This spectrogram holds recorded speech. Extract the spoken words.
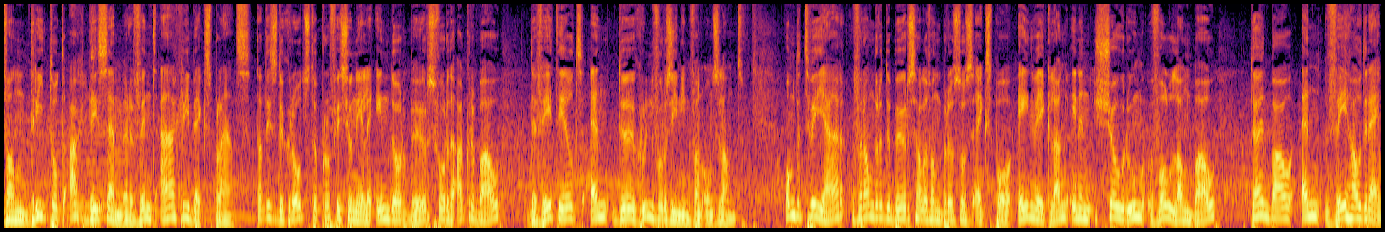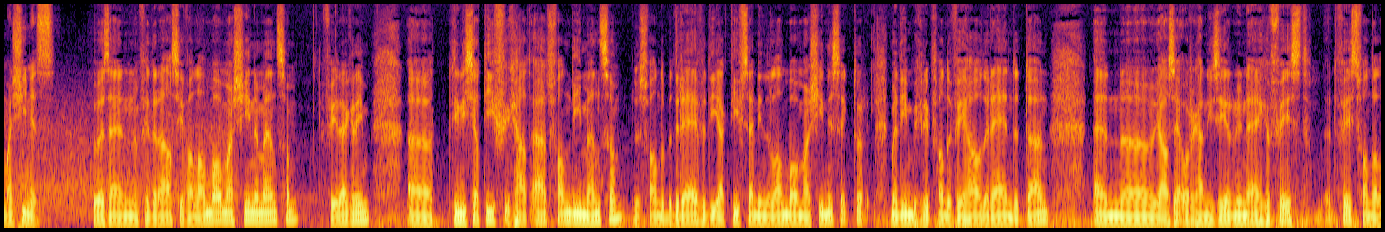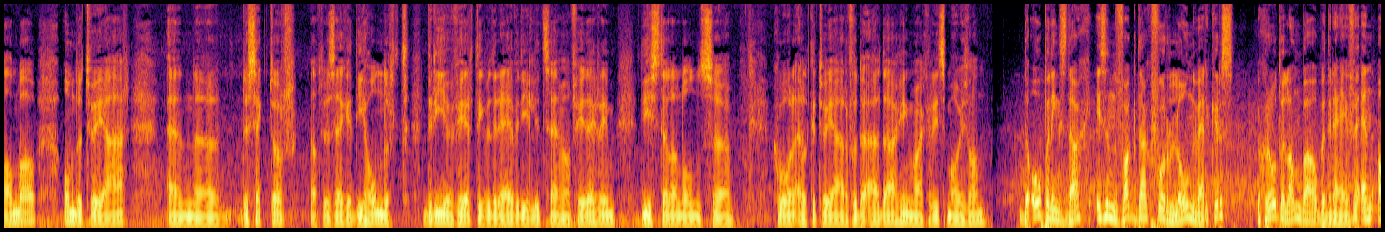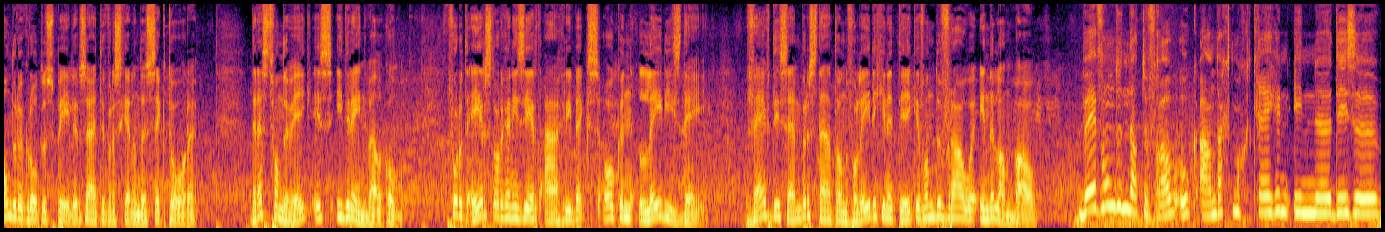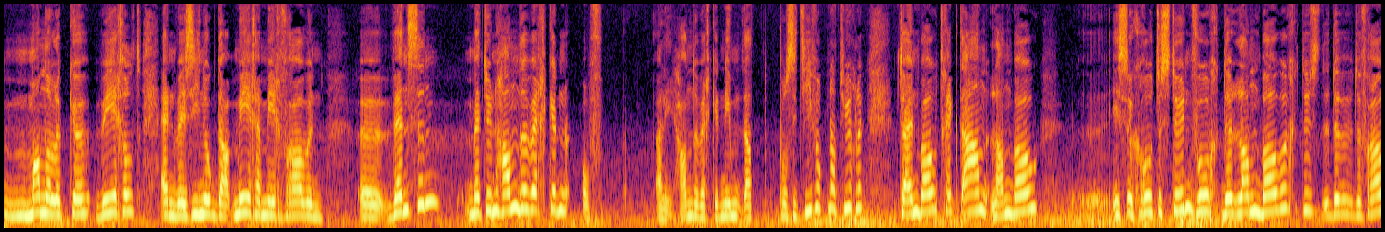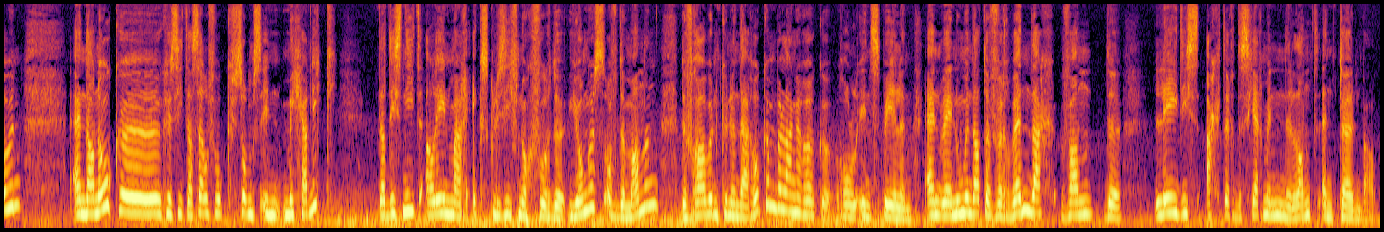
Van 3 tot 8 december vindt Agribex plaats. Dat is de grootste professionele indoorbeurs voor de akkerbouw, de veeteelt en de groenvoorziening van ons land. Om de twee jaar veranderen de beurshallen van Brussels Expo één week lang in een showroom vol landbouw, tuinbouw en veehouderijmachines. We zijn een federatie van landbouwmachinemensen. Fedagrim. Uh, het initiatief gaat uit van die mensen, dus van de bedrijven die actief zijn in de landbouwmachinesector, met inbegrip van de veehouderij en de tuin. En uh, ja, zij organiseren hun eigen feest, het feest van de landbouw, om de twee jaar. En uh, de sector, dat we zeggen, die 143 bedrijven die lid zijn van Fedagrim, die stellen ons gewoon elke twee jaar voor de uitdaging, maken er iets moois van. De openingsdag is een vakdag voor loonwerkers, grote landbouwbedrijven en andere grote spelers uit de verschillende sectoren. De rest van de week is iedereen welkom. Voor het eerst organiseert Agribex ook een Ladies Day. 5 december staat dan volledig in het teken van de vrouwen in de landbouw. Wij vonden dat de vrouw ook aandacht mocht krijgen in uh, deze mannelijke wereld. En wij zien ook dat meer en meer vrouwen uh, wensen met hun handen werken of allee, handenwerken neemt dat positief op natuurlijk. Tuinbouw trekt aan, landbouw uh, is een grote steun voor de landbouwer, dus de, de, vrouwen. En dan ook, uh, je ziet dat zelf ook soms in mechaniek. Dat is niet alleen maar exclusief nog voor de jongens of de mannen. De vrouwen kunnen daar ook een belangrijke rol in spelen. En wij noemen dat de verwendag van de ladies achter de schermen in de land- en tuinbouw.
